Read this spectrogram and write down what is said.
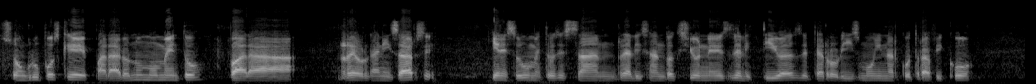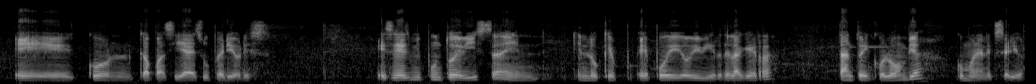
Son grupos que pararon un momento para reorganizarse y en estos momentos están realizando acciones delictivas de terrorismo y narcotráfico eh, con capacidades superiores. Ese es mi punto de vista en, en lo que he podido vivir de la guerra, tanto en Colombia como en el exterior.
